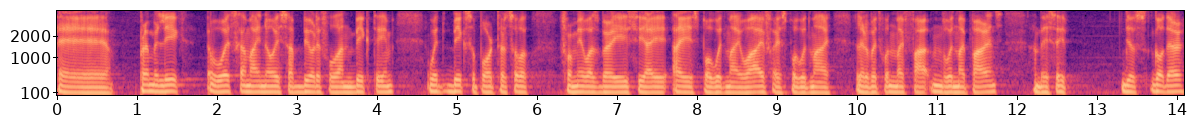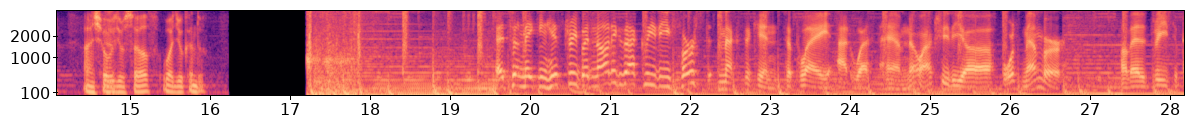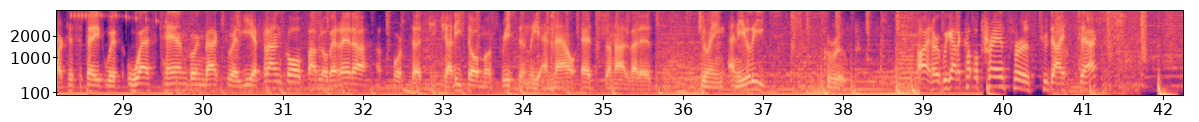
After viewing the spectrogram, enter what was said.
uh, Premier League, West Ham, I know is a beautiful and big team with big supporters. So for me, it was very easy. I, I spoke with my wife. I spoke with my a little bit with my fa- with my parents, and they say, just go there and show yeah. yourself what you can do. Edson making history, but not exactly the first Mexican to play at West Ham. No, actually the uh, fourth member of El Tri to participate with West Ham, going back to El Guille Franco, Pablo Barrera, of course, uh, Chicharito most recently, and now Edson Alvarez joining an elite group. All right, Herc, we got a couple transfers to dissect.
